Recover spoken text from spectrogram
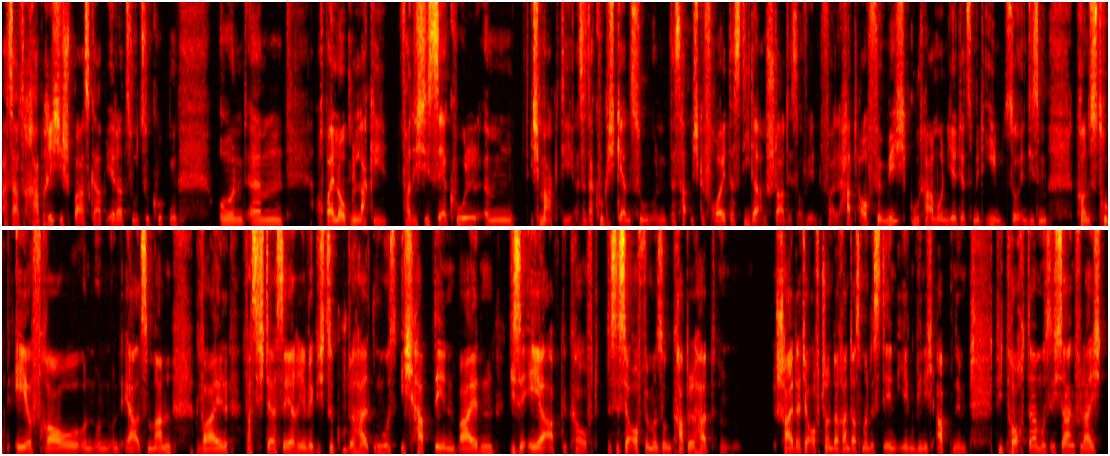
also habe richtig Spaß gehabt, ihr dazu zu gucken. Und ähm, auch bei Logan Lucky fand ich sie sehr cool. Ähm, ich mag die, also da gucke ich gern zu. Und das hat mich gefreut, dass die da am Start ist auf jeden Fall. Hat auch für mich gut harmoniert jetzt mit ihm, so in diesem Konstrukt Ehefrau und, und, und er als Mann, weil was ich der Serie wirklich zugute halten muss, ich habe den beiden diese Ehe abgekauft. Das ist ja oft, wenn man so ein Couple hat, scheitert ja oft schon daran, dass man das denen irgendwie nicht abnimmt. Die Tochter, muss ich sagen, vielleicht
